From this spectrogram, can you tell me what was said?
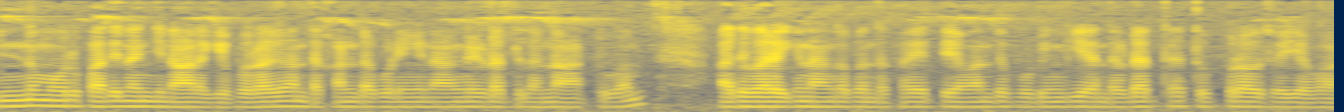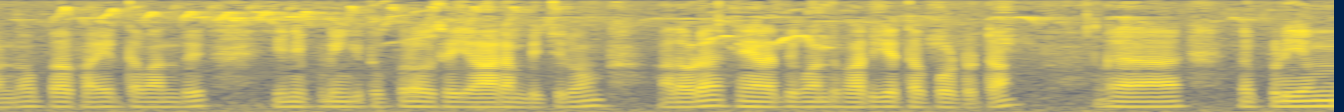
இன்னும் ஒரு பதினஞ்சு நாளைக்கு பிறகு அந்த கண்டை பிடிங்கி நாங்கள் இடத்துல நாட்டுவோம். அது வரைக்கும் நாங்கள் இப்போ இந்த பயத்தை வந்து பிடுங்கி அந்த இடத்த துப்புரவு செய்ய வேண்டும். இப்போ பயத்தை வந்து இனி பிடுங்கி துப்புரவு செய்ய ஆரம்பிச்சிடுவோம் அதோட நேரத்துக்கு வந்து பதியத்தை போட்டுட்டோம். எப்படியும்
